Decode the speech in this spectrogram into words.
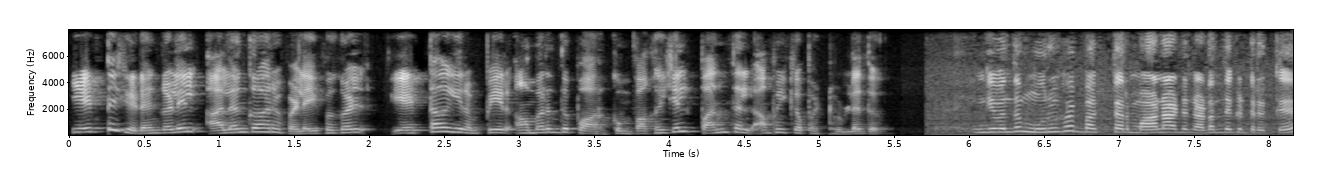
எட்டு இடங்களில் அலங்கார விளைவுகள் எட்டாயிரம் பேர் அமர்ந்து பார்க்கும் வகையில் பந்தல் அமைக்கப்பட்டுள்ளது. இங்கே வந்து முருக பக்தர் மாநாடு நடந்துக்கிட்டு இருக்கு.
